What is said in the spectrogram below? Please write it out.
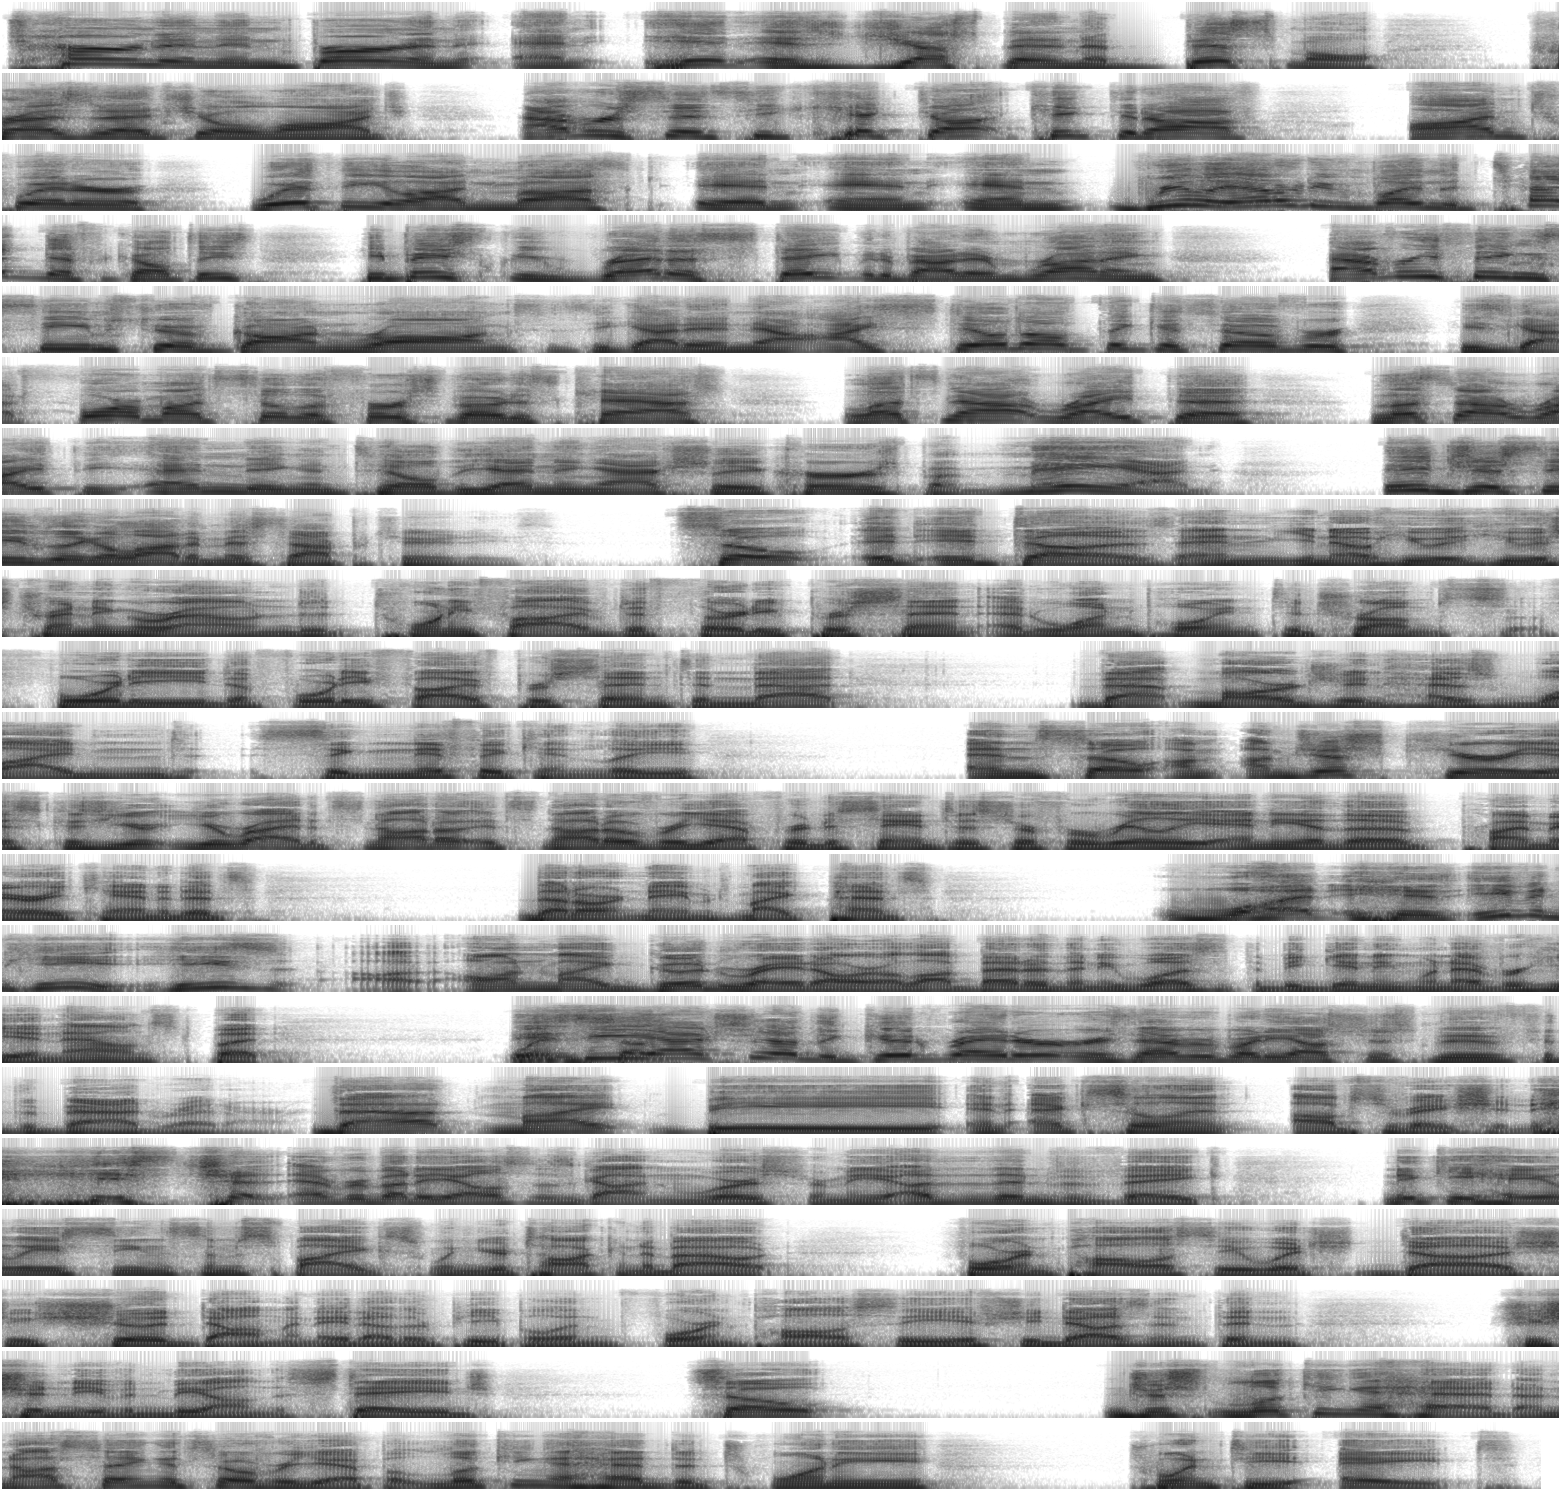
turning and burning, and it has just been an abysmal presidential launch ever since he kicked off, kicked it off on Twitter with Elon Musk. And, and, and really, I don't even blame the tech difficulties. He basically read a statement about him running. Everything seems to have gone wrong since he got in. Now, I still don't think it's over. He's got four months till the first vote is cast. Let's not write the, let's not write the ending until the ending actually occurs. But man, it just seems like a lot of missed opportunities. So it, it does. And, you know, he was, he was trending around 25 to 30% at one point to Trump's 40 to 45%. And that, that margin has widened significantly. And so I'm, I'm just curious because you're, you're right. It's not, it's not over yet for DeSantis or for really any of the primary candidates that aren't named Mike Pence. What his, even he, he's uh, on my good radar a lot better than he was at the beginning whenever he announced, but is he some, actually on the good radar, or is everybody else just moved to the bad radar? That might be an excellent observation. He's just everybody else has gotten worse for me, other than Vivek. Nikki Haley's seen some spikes when you're talking about foreign policy, which does she should dominate other people in foreign policy. If she doesn't, then she shouldn't even be on the stage. So, just looking ahead, I'm not saying it's over yet, but looking ahead to 2028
